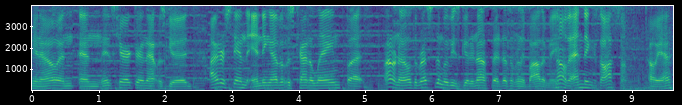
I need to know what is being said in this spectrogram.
you know, and and his character in that was good. I understand the ending of it was kind of lame, but I don't know. The rest of the movie's good enough that it doesn't really bother me. No, the ending is awesome, Oh yeah.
